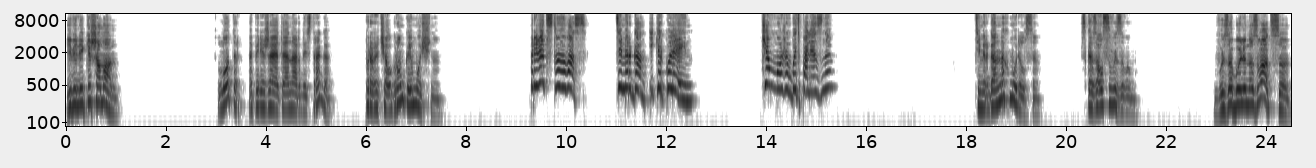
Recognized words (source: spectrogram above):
и великий шаман. Лотер, опережая Теонарда и Страга, прорычал громко и мощно. «Приветствую вас, Тимирган и Киркулейн! Чем можем быть полезны? Тимирган нахмурился, сказал с вызовом: Вы забыли назваться.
